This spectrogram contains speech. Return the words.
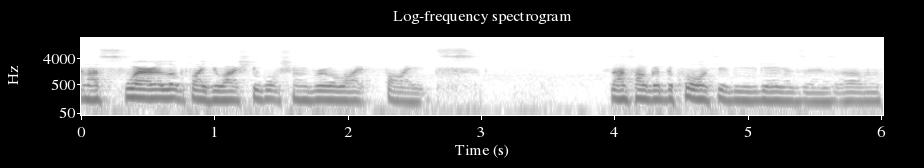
and I swear it looked like you were actually watching real life fights. So that's how good the quality of these games is. Um,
